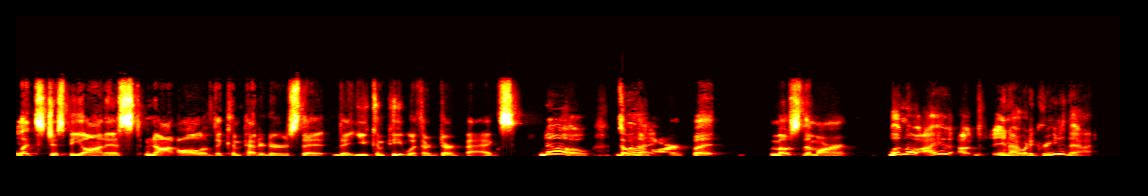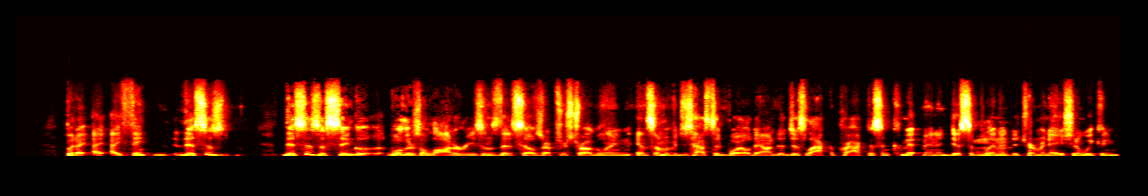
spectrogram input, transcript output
let's just be honest not all of the competitors that that you compete with are dirt bags no some but, of them are but most of them aren't. Well no i uh, and i would agree to that but I, I, I think this is this is a single well there's a lot of reasons that sales reps are struggling and some of it just has to boil down to just lack of practice and commitment and discipline mm-hmm. and determination and we can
